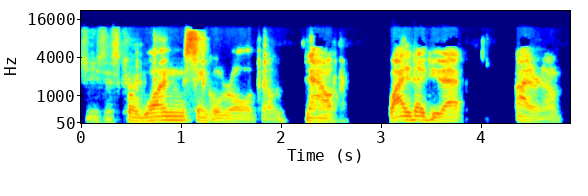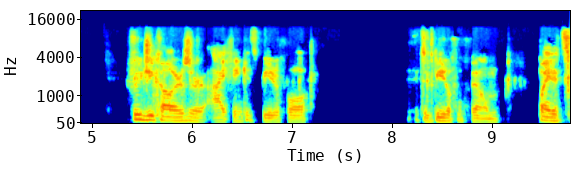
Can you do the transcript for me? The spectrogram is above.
Jesus for one single roll of film. Now, why did I do that? I don't know. Fuji colors are, I think it's beautiful. It's a beautiful film, but it's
